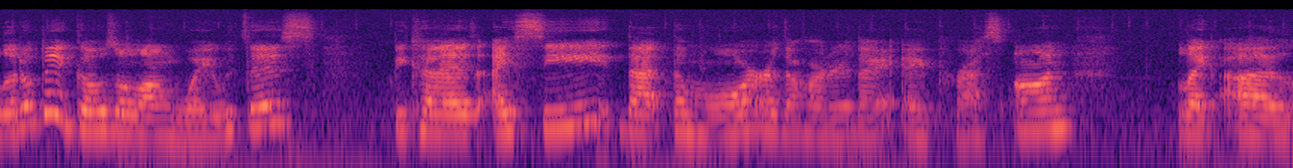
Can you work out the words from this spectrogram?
Little bit goes a long way with this because I see that the more or the harder that I press on, like uh,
